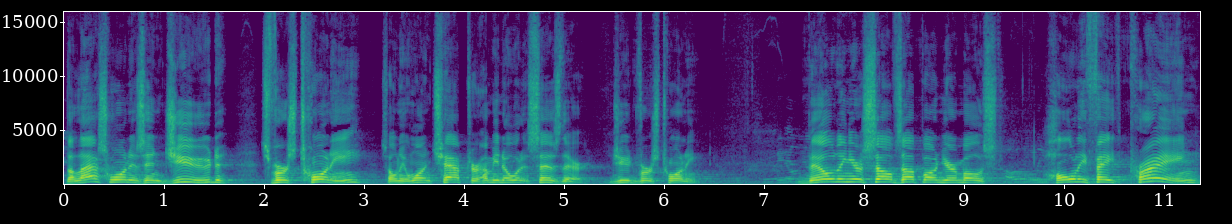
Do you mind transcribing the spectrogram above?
The last one is in Jude. It's verse 20. It's only one chapter. How many know what it says there? Jude, verse 20. Building yourselves up on your most holy faith, praying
